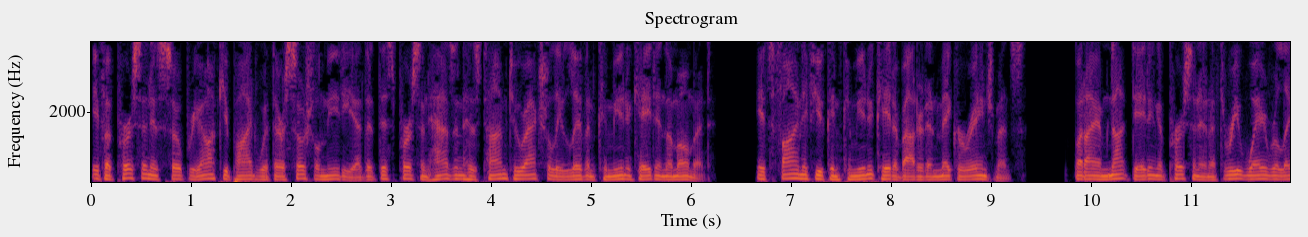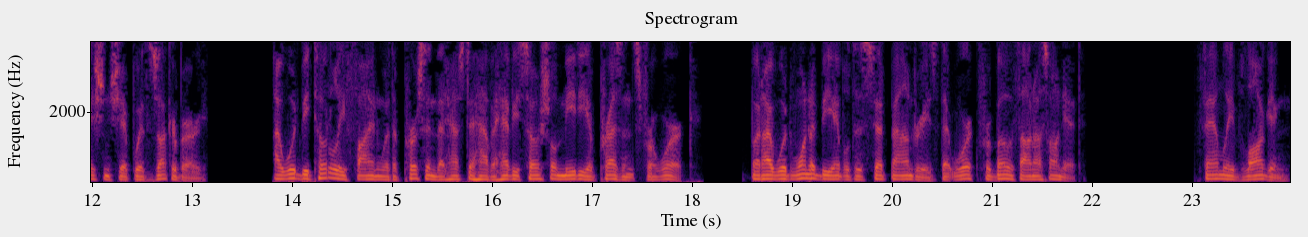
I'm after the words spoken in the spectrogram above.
If a person is so preoccupied with their social media that this person hasn't his time to actually live and communicate in the moment. It's fine if you can communicate about it and make arrangements. But I am not dating a person in a three-way relationship with Zuckerberg. I would be totally fine with a person that has to have a heavy social media presence for work. But I would want to be able to set boundaries that work for both on us on it. Family vlogging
